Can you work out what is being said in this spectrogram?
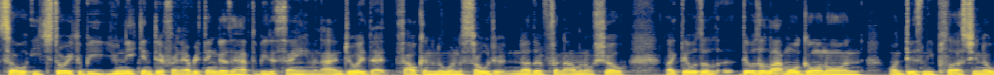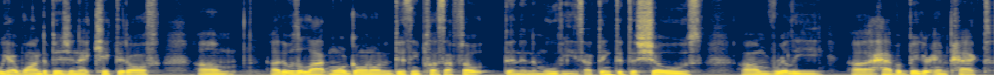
so each story could be unique and different. Everything doesn't have to be the same, and I enjoyed that. Falcon and the Winter Soldier, another phenomenal show. Like there was a there was a lot more going on on Disney Plus. You know, we had WandaVision that kicked it off. Um, uh, there was a lot more going on in Disney Plus. I felt than in the movies. I think that the shows um, really uh, have a bigger impact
